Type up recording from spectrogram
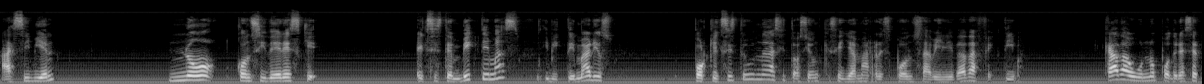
Así bien, no consideres que existen víctimas y victimarios, porque existe una situación que se llama responsabilidad afectiva. Cada uno podría ser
